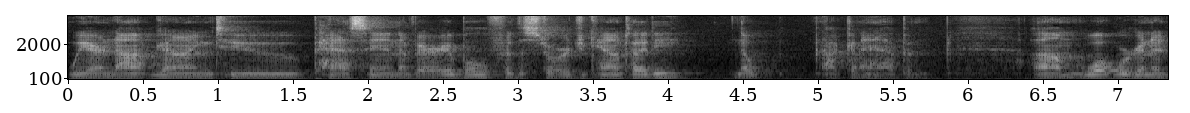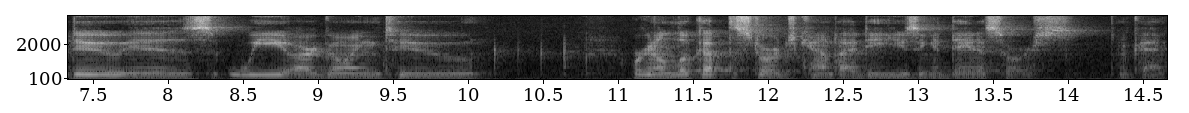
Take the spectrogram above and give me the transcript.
we are not going to pass in a variable for the storage account ID. Nope, not going to happen. Um, what we're going to do is we are going to we're going to look up the storage account ID using a data source. Okay,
